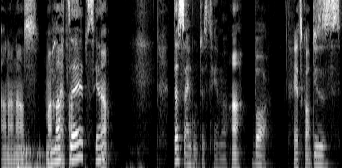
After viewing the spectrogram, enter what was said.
Ananas. Mach Macht einfach. selbst, ja. Ja. Das ist ein gutes Thema. Ha, Boah, jetzt kommt. dieses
